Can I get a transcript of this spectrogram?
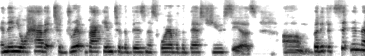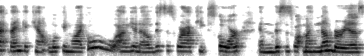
and then you'll have it to drip back into the business wherever the best use is. Um, but if it's sitting in that bank account looking like, oh, I, you know, this is where I keep score and this is what my number is,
